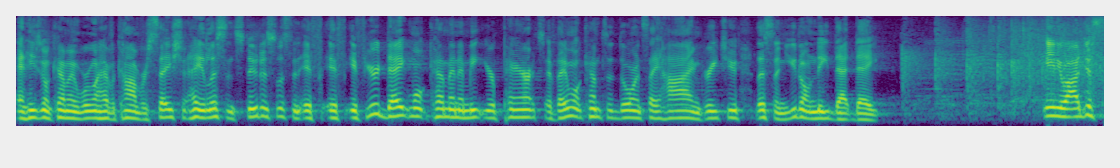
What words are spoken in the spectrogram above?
And he's going to come in, we're going to have a conversation. Hey, listen, students, listen, if, if, if your date won't come in and meet your parents, if they won't come to the door and say hi and greet you, listen, you don't need that date. Anyway, I just,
